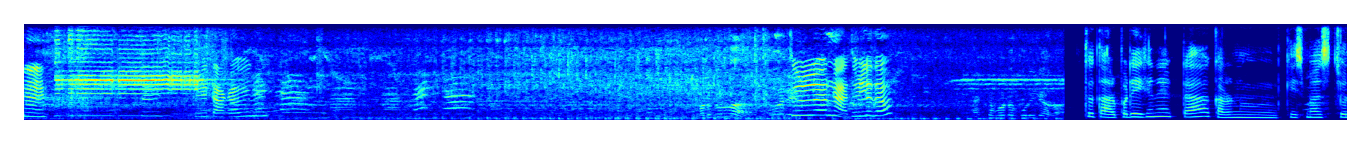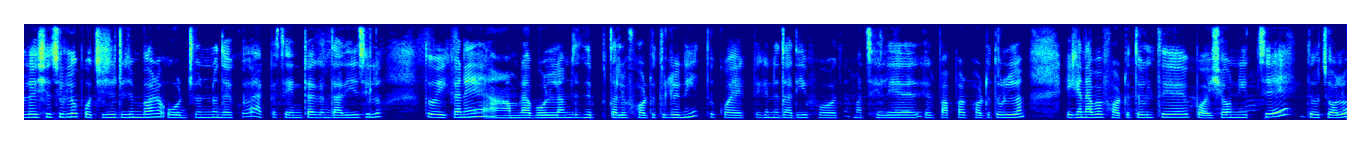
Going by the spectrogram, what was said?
হ্যাঁ। তুই তাকাবি না? তুললো না তুলে দাও। একটা ফটো কুড়ি টাকা। তো তারপরে এখানে একটা কারণ ক্রিসমাস চলে এসেছিল পঁচিশে ডিসেম্বর ওর জন্য দেখো একটা সেন্টার দাঁড়িয়েছিল। তো এখানে আমরা বললাম যে তাহলে ফটো তুলে নিই। তো কয়েকটা এখানে দাঁড়িয়ে ফ- আমার ছেলের এর পাপার ফটো তুললাম। এখানে আবার ফটো তুলতে পয়সাও নিচ্ছে। তো চলো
